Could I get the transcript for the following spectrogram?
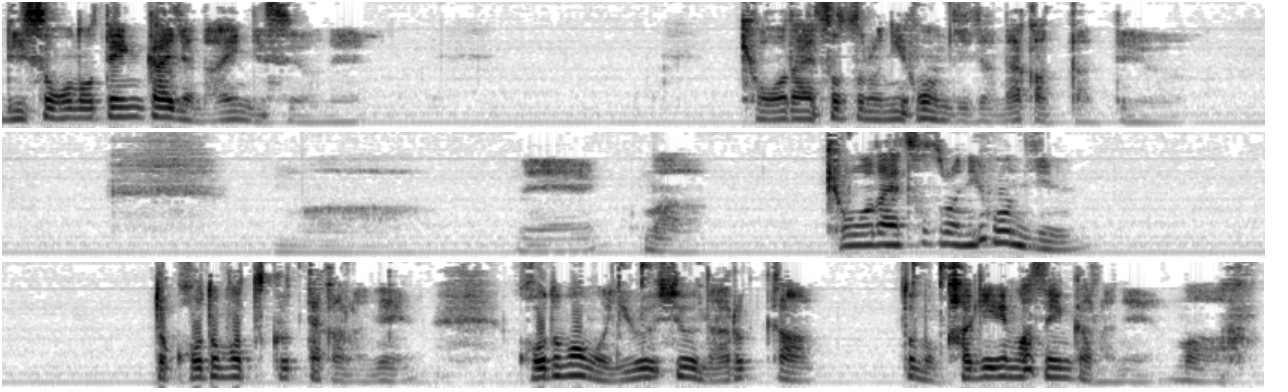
理想の展開じゃないんですよね。兄弟卒の日本人じゃなかったっていう。まあ、ねまあ、兄弟卒の日本人と子供作ったからね、子供も優秀なるかとも限りませんからね。まあ、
